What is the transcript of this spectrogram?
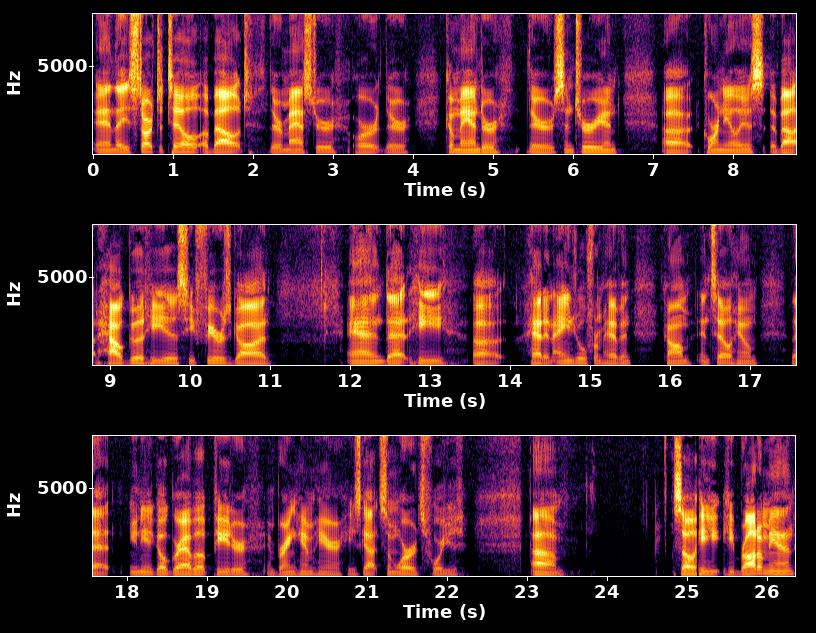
and they start to tell about their master or their commander, their centurion, uh, Cornelius, about how good he is. He fears God, and that he uh, had an angel from heaven come and tell him that you need to go grab up Peter and bring him here. He's got some words for you. Um, so he, he brought him in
